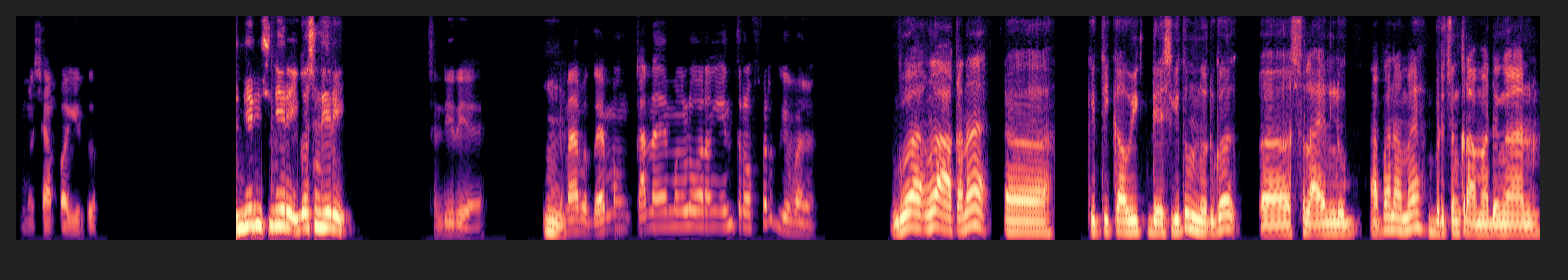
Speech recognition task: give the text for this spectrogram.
sama siapa gitu. Sendiri sendiri. Gue sendiri. Sendiri ya. Hmm. Kenapa tuh? Emang karena emang lu orang introvert gimana? Gua enggak karena eh, ketika weekdays gitu menurut gua eh, selain lu apa namanya bercengkrama dengan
